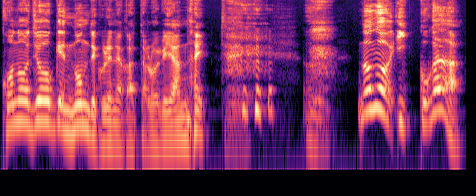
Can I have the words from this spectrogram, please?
この条件飲んでくれなかったら俺やんないっていう。うん。のの一個が、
